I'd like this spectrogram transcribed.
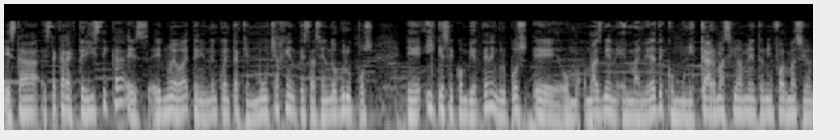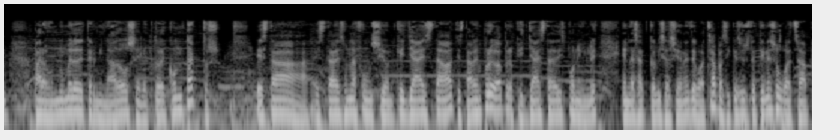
Esta, esta característica es eh, nueva teniendo en cuenta que mucha gente está haciendo grupos eh, y que se convierten en grupos eh, o más bien en maneras de comunicar masivamente una información para un número determinado o selecto de contactos. Esta, esta es una función que ya estaba, que estaba en prueba, pero que ya está disponible en las actualizaciones de WhatsApp. Así que si usted tiene su WhatsApp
